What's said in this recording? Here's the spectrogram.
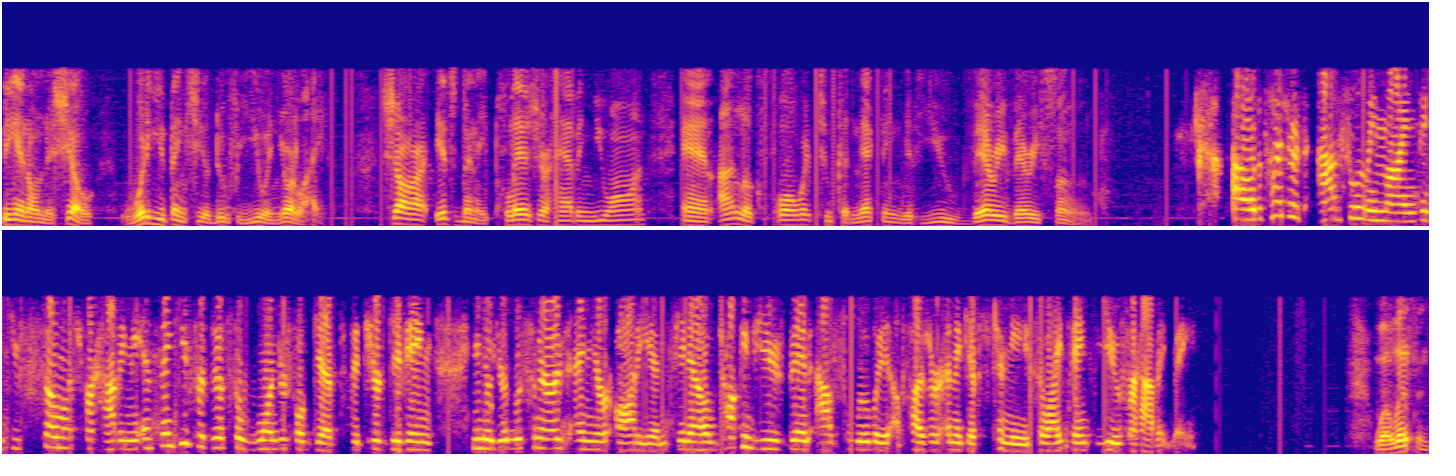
being on the show, what do you think she'll do for you in your life? Shar, it's been a pleasure having you on, and I look forward to connecting with you very, very soon. Oh, the pleasure is absolutely mine. Thank you so much for having me, and thank you for just the wonderful gift that you're giving, you know, your listeners and your audience. You know, talking to you has been absolutely a pleasure and a gift to me. So I thank you for having me. Well, listen,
